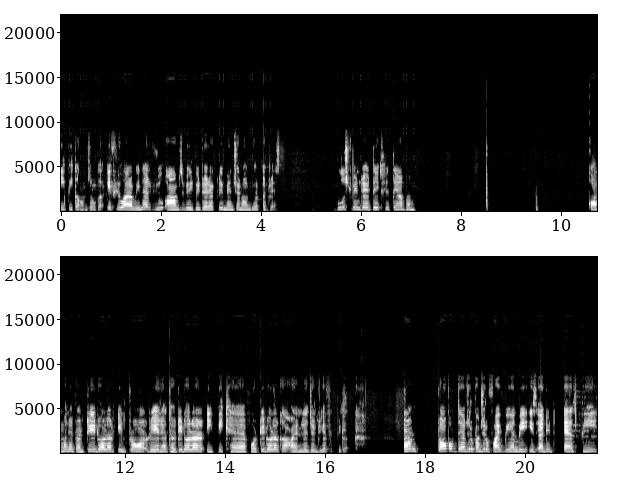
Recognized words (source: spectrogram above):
E P का आर्म्स होगा if you are a winner you arms will be directly mention on your address boost win rate देख लेते हैं अब हम कॉमन है, twenty dollar in pro rare है, थर्टी डॉलर ई पिक है, फोर्टी डॉलर का एंड लेजेंडरी है fifty dollar on top of that zero point zero five B N B is added as fee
